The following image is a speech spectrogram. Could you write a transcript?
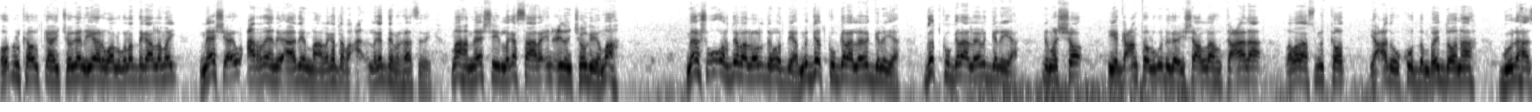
oo dhulka awdka ay joogeen iyagana waa lagula dagaalamay. Meeshii ay u carareen oo aadeen baa laga daba raadsaday. Maaha meeshii laga saaray in ciidan joogayo ma aha meeshu u orday baa loola daba ordaya godkuu galaa lala gelayaa godkuu galaa lala gelayaa. Dhimasho iyo gacantoo lagu dhigo insha allahu tacaala. Labadaas midkood yaa cadowga ku dambayn doonaa. Guulahaas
